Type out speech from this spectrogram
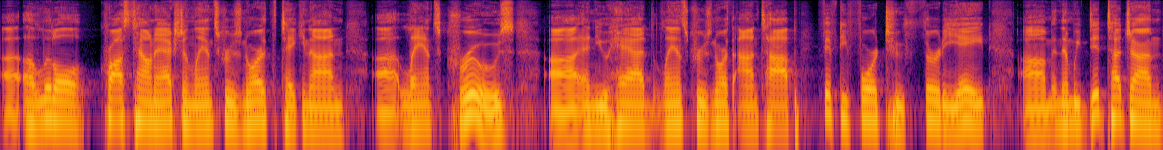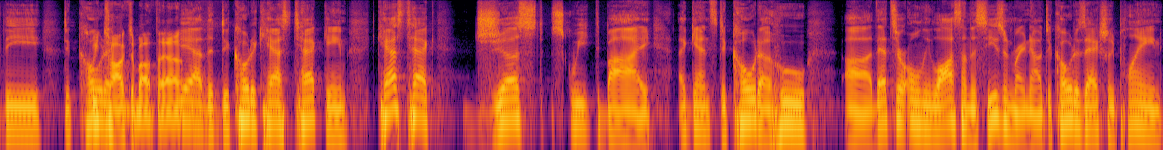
uh, a little crosstown action, L'Anse Creuse North taking on uh, L'Anse Creuse, uh, and you had L'Anse Creuse North on top. 54 to 38. Um, and then we did touch on the Dakota. we talked about that. Yeah, the Dakota Cass Tech game. Cass Tech just squeaked by against Dakota, who uh, that's their only loss on the season right now. Dakota's actually playing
